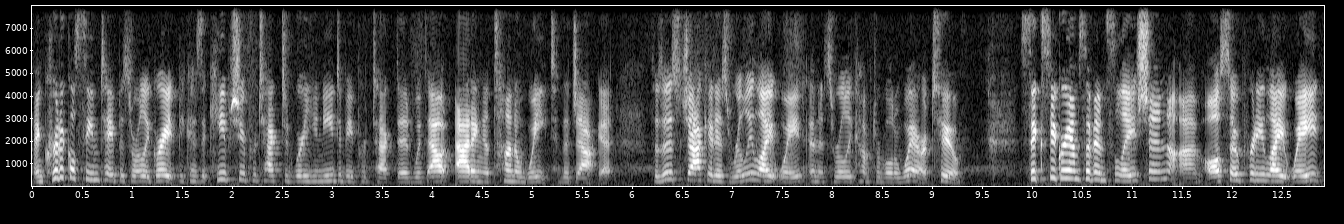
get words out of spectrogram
And critical seam tape is really great because it keeps you protected where you need to be protected without adding a ton of weight to the jacket. So this jacket is really lightweight and it's really comfortable to wear too. 60 grams of insulation, um, also pretty lightweight.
